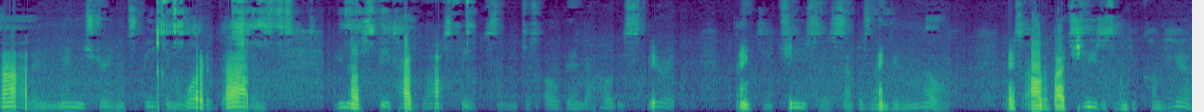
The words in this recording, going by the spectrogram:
God in ministry and speaking the word of God and you know, speak how God speaks and just obeying the Holy Spirit. Thank you, Jesus. I'm just letting you know. It's all about Jesus when you come here.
